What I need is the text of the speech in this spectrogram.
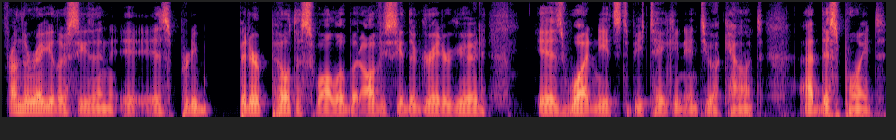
from the regular season is pretty bitter pill to swallow. But obviously, the greater good is what needs to be taken into account at this point.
